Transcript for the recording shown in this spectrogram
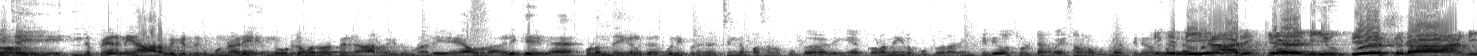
விஜய் இந்த பேரணியை ஆரம்பிக்கிறதுக்கு முன்னாடி இந்த ஒட்டுமொத்தமாக பேரணி ஆரம்பிக்கிறதுக்கு முன்னாடி அவரோட அறிக்கையில குழந்தைகள் கர்ப்பிணி பெண்கள் சின்ன பசங்களை கூப்பிட்டு வராதீங்க குழந்தைங்களை கூப்பிட்டு வராதீங்க தெளிவா சொல்லிட்டாங்க. வயசானவங்களை கூப்பிட்டு தெளிவா எங்க நீ அறிக்கை? நீ பேசுடா. நீ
